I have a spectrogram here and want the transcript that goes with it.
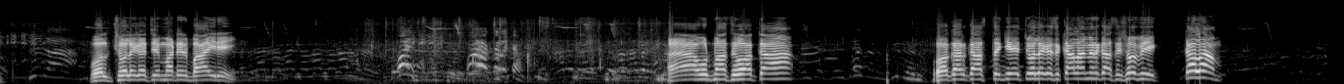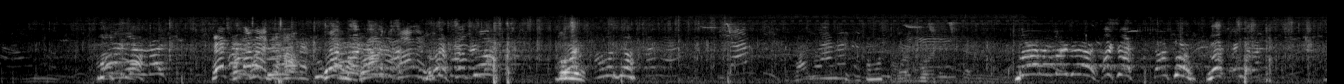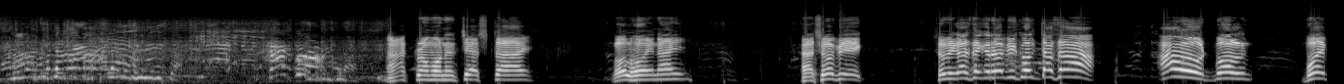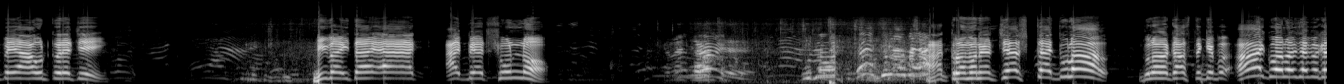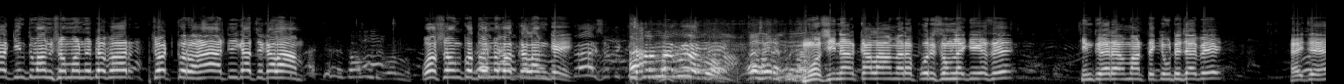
বল, চলে গেছে মাঠের বাইরে। হ্যাঁ উঠ মাছে ওয়াকা। ওয়াকার কাছ থেকে চলে গেছে কালামের কাছে, শফিক। কালাম। আক্রমণের চেষ্টায় গোল হয় নাই। হ্যাঁ শফিক শফিক কাছ থেকে রবিকুল চাষা আউট বল ভয় পেয়ে আউট করেছে। বিবাহিতা এক আইপিএস শূন্য। আক্রমণের চেষ্টায় দুলাল, দুলালের কাছ থেকে আয়, গোল হয়ে যাবে কিন্তু মান সম্মানের ব্যাপার। চট করো। হ্যাঁ ঠিক আছে, কালাম। অসংখ্য ধন্যবাদ কালামকে। মসিনার কালাম এরা পরিশ্রম লাগিয়ে গেছে, কিন্তু এরা মাঠ থেকে উঠে যাবে। এই যে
